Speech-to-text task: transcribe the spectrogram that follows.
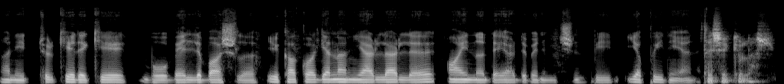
hani Türkiye'deki bu belli başlı ilk akla gelen yerlerle aynı değerde benim için bir yapıydı yani. Teşekkürler.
